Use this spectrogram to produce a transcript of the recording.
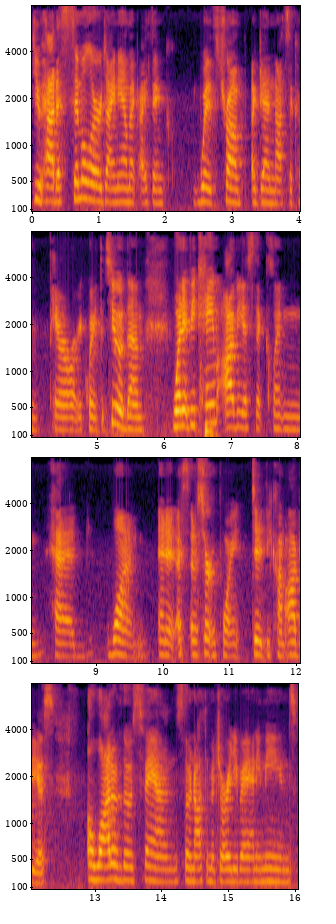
you had a similar dynamic, I think, with Trump, again, not to compare or equate the two of them, when it became obvious that Clinton had won, and it, at a certain point did become obvious, a lot of those fans, though not the majority by any means,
